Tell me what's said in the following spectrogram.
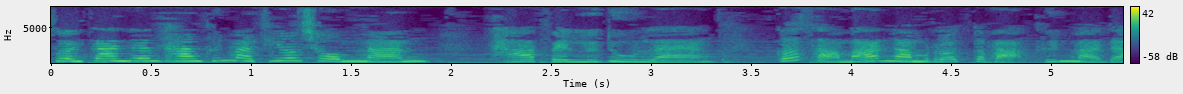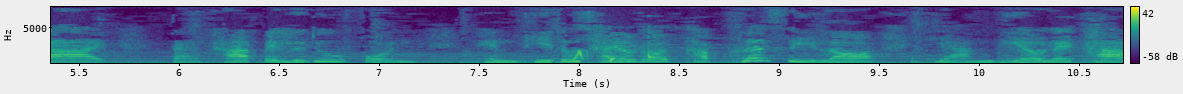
ส่วนการเดินทางขึ้นมาเที่ยวชมนั้น ถ้าเป็นฤดูแล้ง ก็สามารถนำรถกระบะขึ้นมาได้ แต่ถ้าเป็นฤดูฝน เห็นทีต้องใช้รถขับเคลื่อนสี่ล้ออย่างเดียวเลยค่ะ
